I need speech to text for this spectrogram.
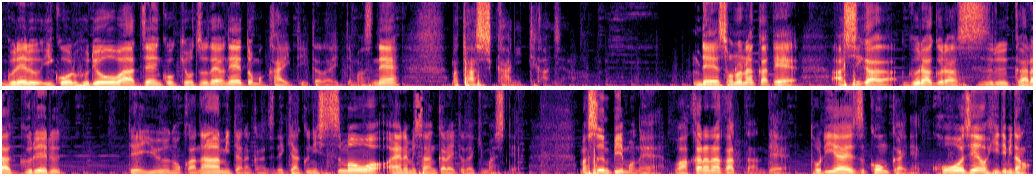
グレるイコール不良は全国共通だよねとも書いていただいてますね。まあ確かにって感じで、その中で足がグラグラするからグレるっていうのかなみたいな感じで逆に質問を綾波さんから頂きまして。まあ、スンピーもね、わからなかったんで、とりあえず今回ね、広辞苑を引いてみたの。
